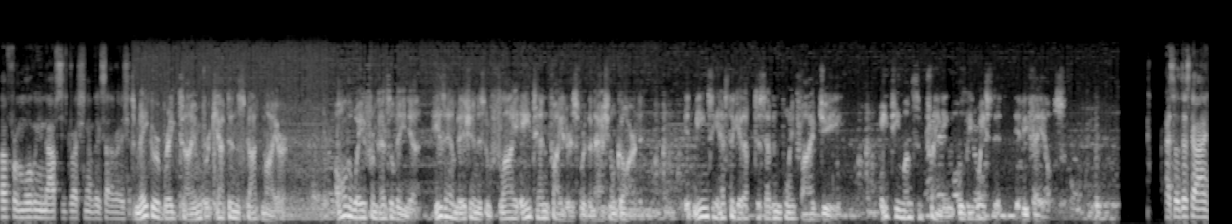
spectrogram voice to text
blood from moving in the opposite direction of the acceleration. it's make or break time for Captain Scott Meyer. All the way from Pennsylvania, his ambition is to fly A-10 fighters for the National Guard. It means he has to get up to 7.5 G. 18 months of training will be wasted if he fails. So this guy is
